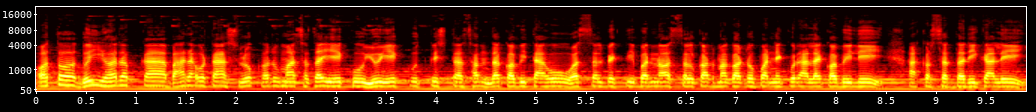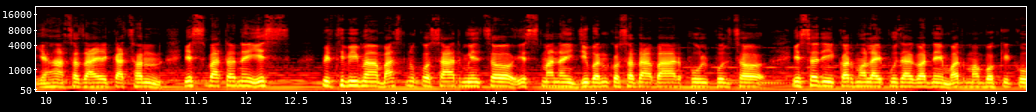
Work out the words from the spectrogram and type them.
अत दुई हरबका बाह्रवटा श्लोकहरूमा सजाइएको यो एक उत्कृष्ट छन्द कविता हो। असल व्यक्ति बन्न असल कर्म गर्नुपर्ने कुरालाई कविले आकर्षक तरिकाले यहाँ सजाएका छन्। यसबाट नै यस पृथ्वीमा बाँच्नुको साथ मिल्छ यसमा नै जीवनको सदाबार फुल फुल्छ। यसरी कर्मलाई पूजा गर्ने मर्म बोकेको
